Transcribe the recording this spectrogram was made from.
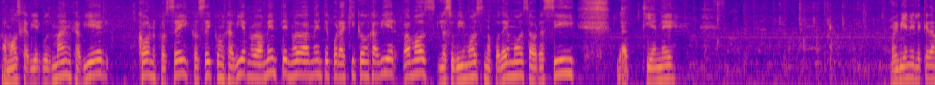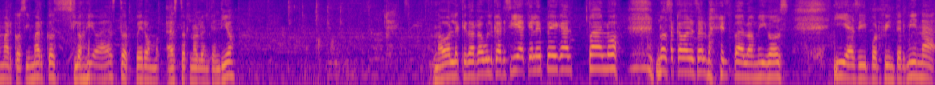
Vamos Javier Guzmán, Javier con José, José con Javier nuevamente, nuevamente por aquí con Javier. Vamos, la subimos, no podemos, ahora sí. La tiene muy bien, y le queda Marcos. Y Marcos lo vio a Astor, pero Astor no lo entendió. No le quedó a Raúl García que le pega al palo. Nos acaba de salvar el palo amigos. Y así por fin termina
